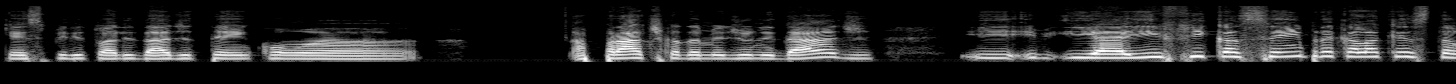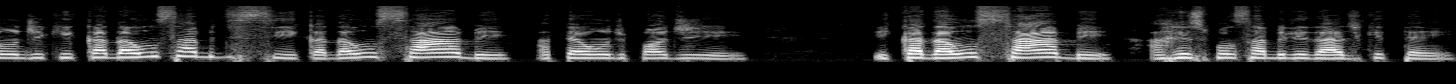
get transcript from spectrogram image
que a espiritualidade tem com a, a prática da mediunidade, e, e, e, aí fica sempre aquela questão de que cada um sabe de si, cada um sabe até onde pode ir e cada um sabe a responsabilidade que tem.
